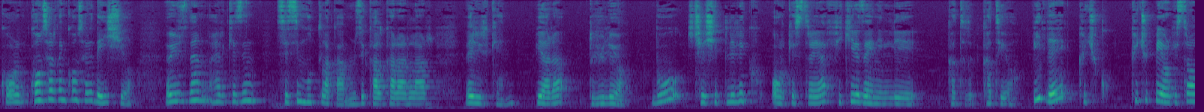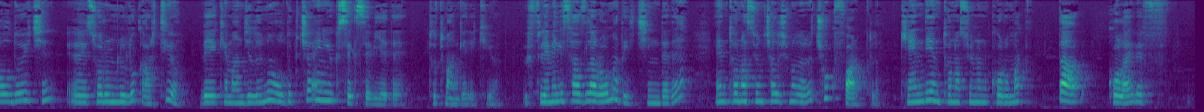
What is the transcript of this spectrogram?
konserden konsere değişiyor. O yüzden herkesin sesi mutlaka müzikal kararlar verirken bir ara duyuluyor. Bu çeşitlilik orkestraya fikir zenginliği katı, katıyor. Bir de küçük küçük bir orkestra olduğu için e, sorumluluk artıyor ve kemancılığını oldukça en yüksek seviyede tutman gerekiyor. Üflemeli sazlar olmadığı için de de entonasyon çalışmaları çok farklı. Kendi entonasyonunu korumak daha kolay ve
